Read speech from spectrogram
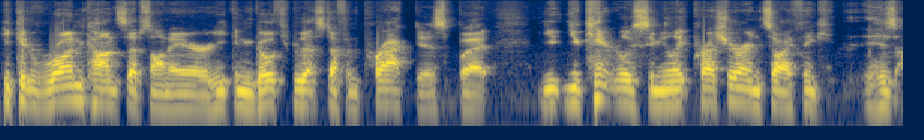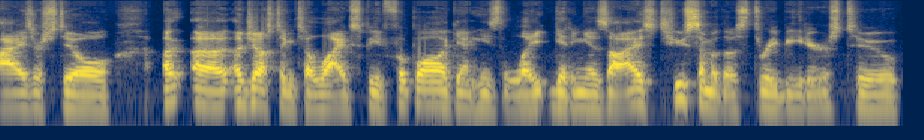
he can run concepts on air. He can go through that stuff in practice, but you, you can't really simulate pressure. And so I think his eyes are still uh, uh, adjusting to live speed football. Again, he's late getting his eyes to some of those three beaters. To,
